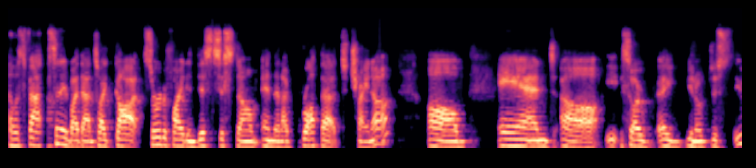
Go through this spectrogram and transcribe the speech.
I was fascinated by that. And so I got certified in this system and then I brought that to China. Um, and uh, so I, I, you know, just it,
